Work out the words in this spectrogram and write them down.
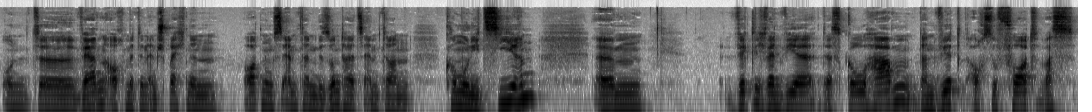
und äh, werden auch mit den entsprechenden Ordnungsämtern, Gesundheitsämtern kommunizieren. Ähm, wirklich, wenn wir das Go haben, dann wird auch sofort was,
